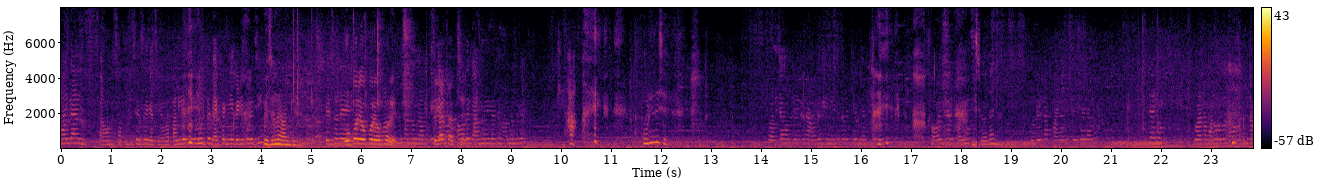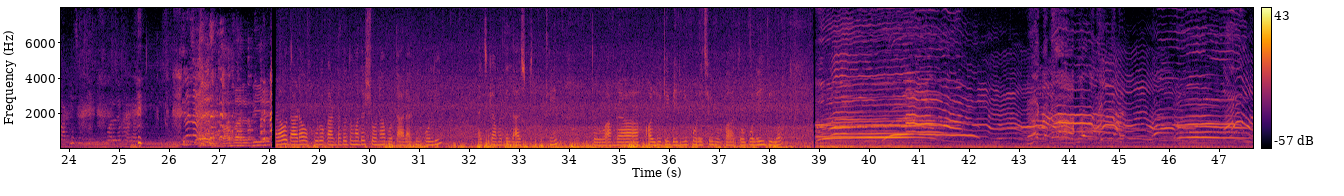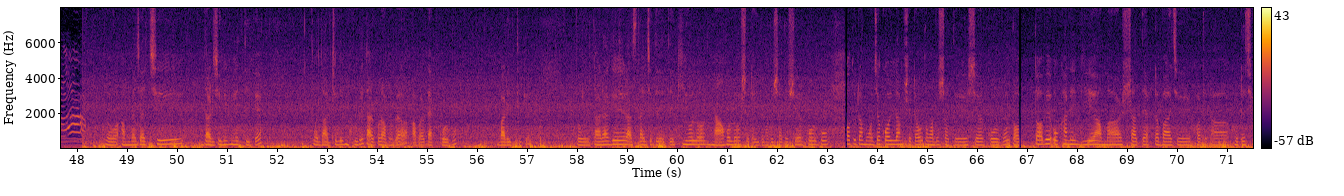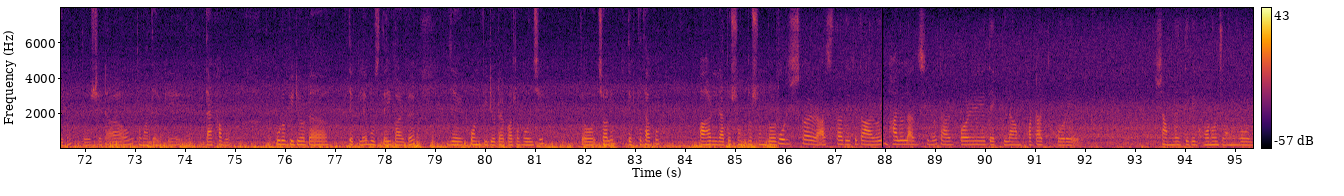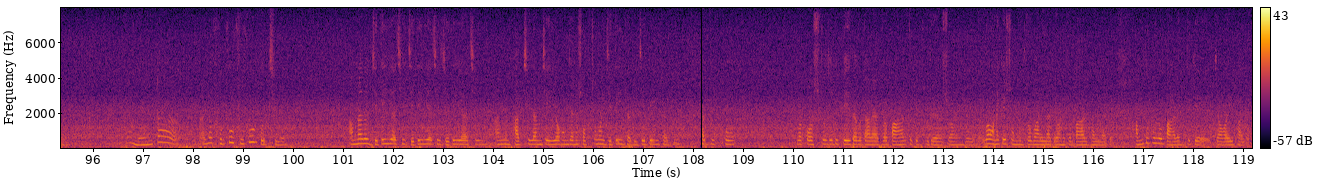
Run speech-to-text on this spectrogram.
Hi guys আমাদের সব কিছু শেষ হয়ে গেছে। আমরা পালিয়ে এই মুহূর্তে ব্যাগ নিয়ে বেরিয়ে পড়েছি। পেছনে আঙ্কেল। পেছনে উপরে উপরে উপরে সিগারেট খাচ্ছে। আমাদের গাড়ি ভেঙে গেছে মাঝখান থেকে। হা। উড়িয়ে দিছে ট্রলিটা আমাদের এখানে আমাদেরকে নিয়ে যেতে হবে, কেউ হেল্প সবাই ঘরে তাই না। হোটেলটা ফাইনালি শেষ হয়ে গেল। যাই হোক ঘোরাটা ভালো হলো বাকি পরে দেখা দাঁড়াও দাঁড়াও, পুরো গানটা তো তোমাদের শোনাবো, তার আগে বলি, আজকে আমাদের লাস্ট দিন, তো আমরা অলরেডি বেরিয়ে পড়েছি রূপা, তো বলেই দিল। তো আমরা যাচ্ছি দার্জিলিংয়ের দিকে, তো দার্জিলিং ঘুরে তারপর আমরা আবার ব্যাক করব। বাড়ির দিকে। তো তার আগে রাস্তায় যেতে যেতে কী হলো, না হলো সেটাই তোমাদের সাথে শেয়ার করব। কতটা মজা করলাম সেটাও তোমাদের সাথে শেয়ার করব। তবে ওখানে গিয়ে আমার সাথে একটা বাজে ঘটনা ঘটেছিল, তো সেটাও তোমাদেরকে দেখাবো। পুরো ভিডিওটা দেখলে বুঝতেই পারবে যে কোন ভিডিওটার কথা বলছি। তো চলো দেখতে থাকো। পাহাড়ের এত সুন্দর সুন্দর পরিষ্কার রাস্তা দেখে তো আরোই ভালো লাগছিল। তারপরে দেখলাম হঠাৎ করে সামনের দিকে ঘন জঙ্গল। মনটা একদম ফুরফুর ফুরফুর করছিল। আমরা তো যেতেই আছি যেতেই আছি যেতেই আছি। আমি ভাবছিলাম যে এইরকম যেন সবসময় যেতেই থাকি যেতেই থাকি। দুঃখ বা কষ্ট যদি পেয়ে থাকো তারা একবার পাহাড় থেকে ঘুরে আসো, আমি বলব। বা অনেকের সমুদ্র ভালো লাগে, অনেকে পাহাড় ভালো লাগে। আমি তো বলব পাহাড়ের দিকে যাওয়াই ভালো।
